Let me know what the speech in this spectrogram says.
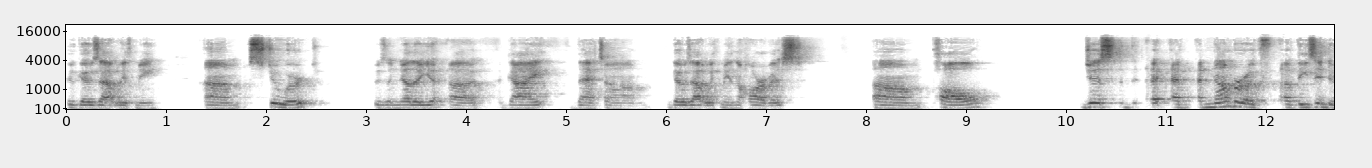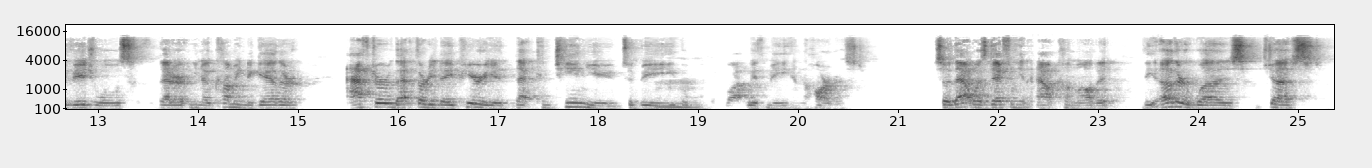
who goes out with me. Um, stewart who's another uh, guy that um, goes out with me in the harvest. Um, paul. Just a, a- a number of, of these individuals that are you know coming together after that 30 day period that continue to be Mm. ones that go out with me in the harvest so that was definitely an outcome of it the other was just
